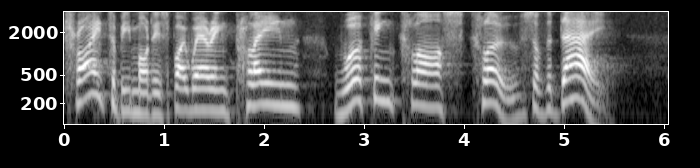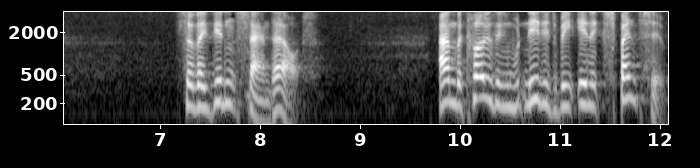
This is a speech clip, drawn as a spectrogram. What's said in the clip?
tried to be modest by wearing plain working class clothes of the day. So they didn't stand out. And the clothing needed to be inexpensive.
